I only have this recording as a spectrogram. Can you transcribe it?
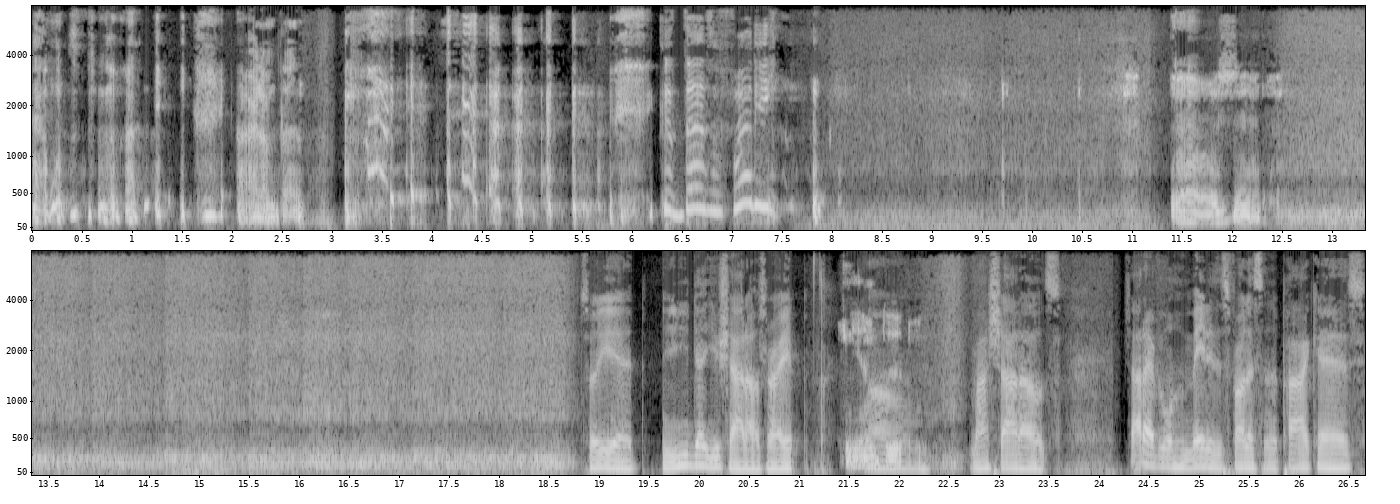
that was funny. All right, I'm done. Cause that's funny. oh shit. so yeah, you done your shout outs, right? Yeah, I'm good. Um, my shout outs. Shout out everyone who made it this far listening to the podcast.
